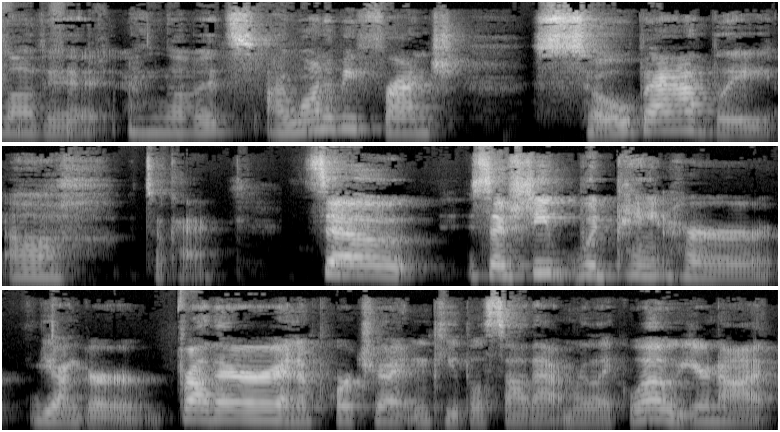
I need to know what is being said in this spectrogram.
love it. I love it. I want to be French so badly. Oh, it's okay. So so she would paint her younger brother and a portrait and people saw that and were like, "Whoa, you're not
